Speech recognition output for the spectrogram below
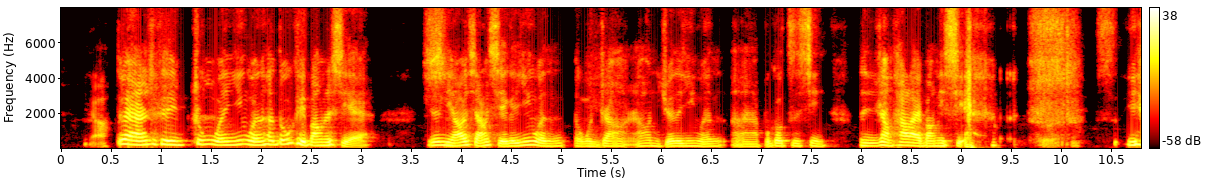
对啊，而且可以中文、英文，他都可以帮着写。其实你要想写个英文的文章，然后你觉得英文啊不够自信，那你让他来帮你写。所以，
